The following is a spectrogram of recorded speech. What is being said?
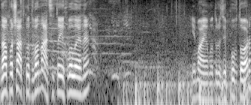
На початку 12-ї хвилини. І маємо, друзі, повтор.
